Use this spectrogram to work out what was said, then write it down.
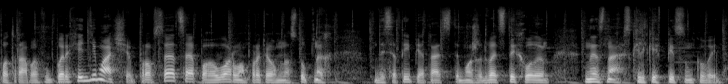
потрапив у перехідні матчі. Про все це поговоримо протягом наступних 10, 15, може 20 хвилин. Не знаю, скільки в підсумку вийде.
